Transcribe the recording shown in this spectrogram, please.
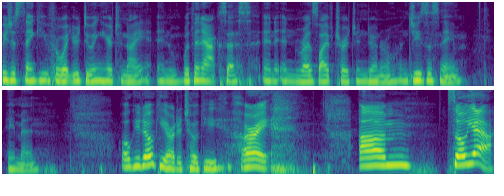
we just thank you for what you're doing here tonight and within Access and in Res Life Church in general. In Jesus' name. Amen. Okie dokie, artichoke. All right. Um, so, yeah,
